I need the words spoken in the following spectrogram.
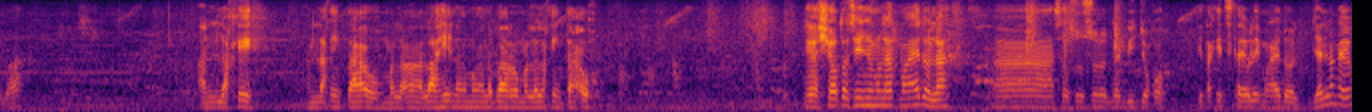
Di ba? Ang laki. Ang laking tao. Malalahi ng mga Navarro, malalaking tao. Kaya shoutout sa inyo mga lahat mga idol ha. Ah, sa susunod na video ko. Kita-kits tayo ulit mga idol. Diyan lang kayo.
